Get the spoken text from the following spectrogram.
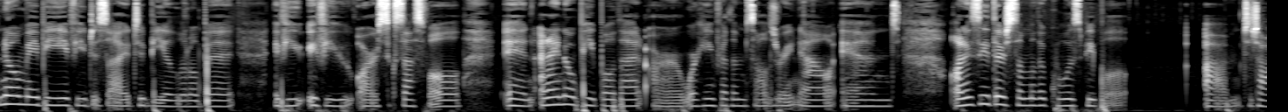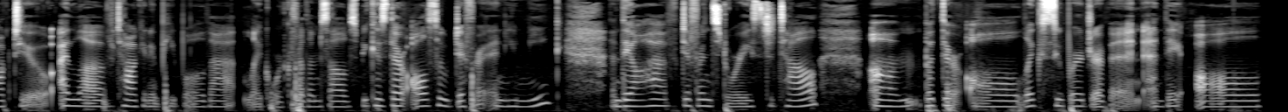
you know maybe if you decide to be a little bit if you if you are successful and and I know people that are working for themselves right now and honestly there's some of the coolest people um, to talk to. I love talking to people that like work for themselves because they're all so different and unique, and they all have different stories to tell. Um, but they're all like super driven, and they all,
